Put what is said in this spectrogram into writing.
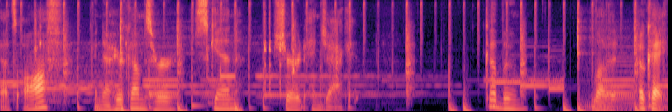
that's off. And now here comes her skin, shirt, and jacket. Kaboom. Love it. Okay.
